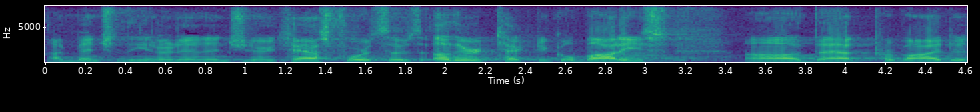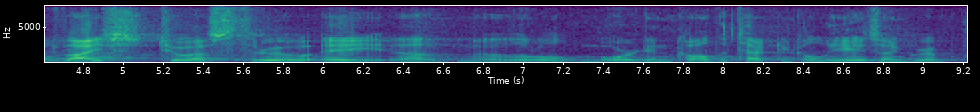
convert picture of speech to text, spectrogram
I mentioned the Internet Engineering Task Force. There's other technical bodies uh, that provide advice to us through a, a, little organ called the Technical Liaison Group.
